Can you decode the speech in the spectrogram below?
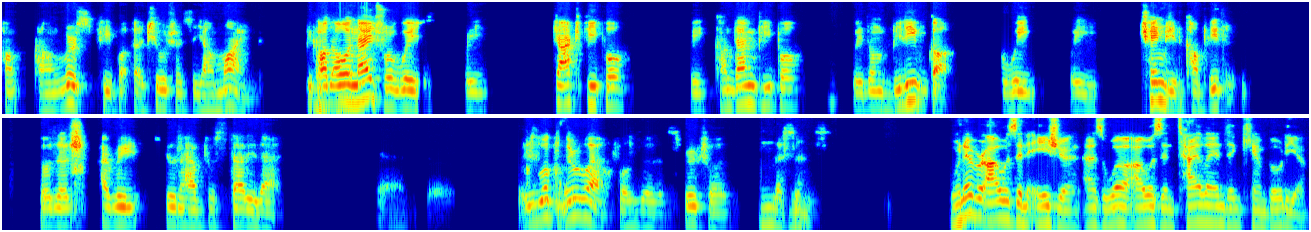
con- converse people, uh, children's young mind. Because Mhm. our natural way, we judge people, we condemn people, we don't believe God. We, we change it completely. So that every student have to study that. And, uh, it worked very well for the spiritual Mhm. lessons. Whenever I was in Asia as well, I was in Thailand and Cambodia,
